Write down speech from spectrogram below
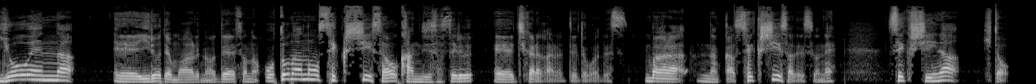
妖艶な、え、色でもあるので、その大人のセクシーさを感じさせる、え、力があるっていうところです。だから、なんかセクシーさですよね。セクシーな人、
